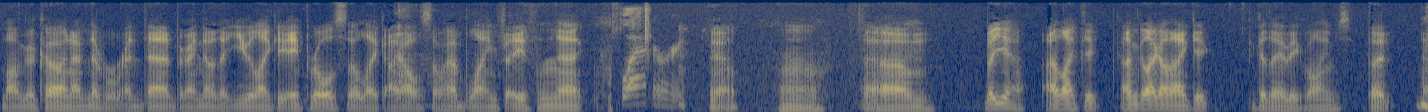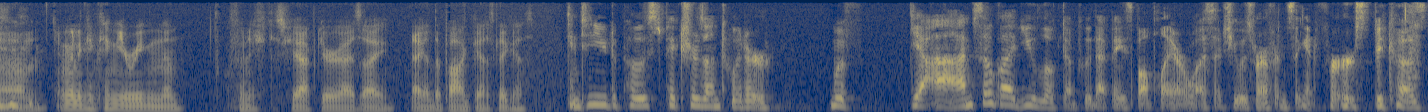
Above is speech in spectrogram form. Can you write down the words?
mangaka, and I've never read that, but I know that you like it, April. So like I also have blind faith in that. Flattering. Yeah. Uh, um, but yeah, I liked it. I'm glad I like it. because I have eight volumes. But um, I'm going to continue reading them. Finish this chapter as I add the podcast, I guess. Continue to post pictures on Twitter with. Yeah, I'm so glad you looked up who that baseball player was that she was referencing at first because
